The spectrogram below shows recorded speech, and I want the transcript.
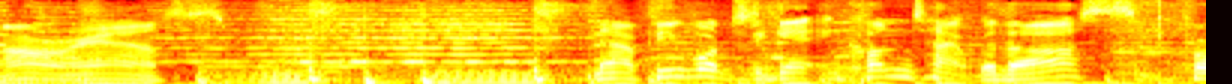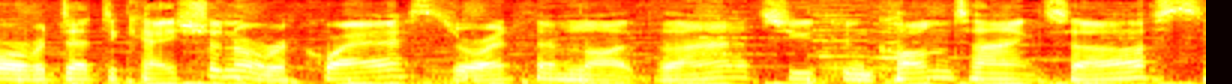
Oh, yes. Now, if you wanted to get in contact with us for a dedication or request or anything like that, you can contact us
